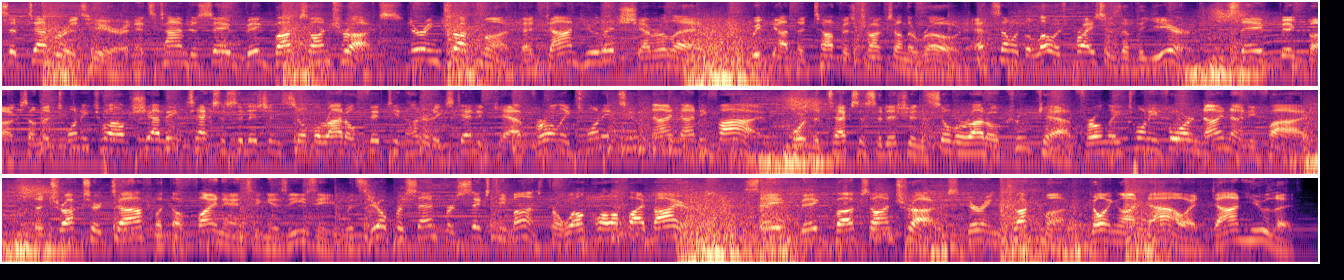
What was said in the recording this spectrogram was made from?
September is here and it's time to save big bucks on trucks during Truck Month at Don Hewlett Chevrolet. We've got the toughest trucks on the road at some of the lowest prices of the year. Save big bucks on the 2012 Chevy Texas Edition Silverado 1500 Extended Cab for only $22,995 or the Texas Edition Silverado Crew Cab for only $24,995. The trucks are tough, but the financing is easy with 0% for 60 months for well-qualified buyers. Save big bucks on trucks during Truck Month going on now at Don Hewlett.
